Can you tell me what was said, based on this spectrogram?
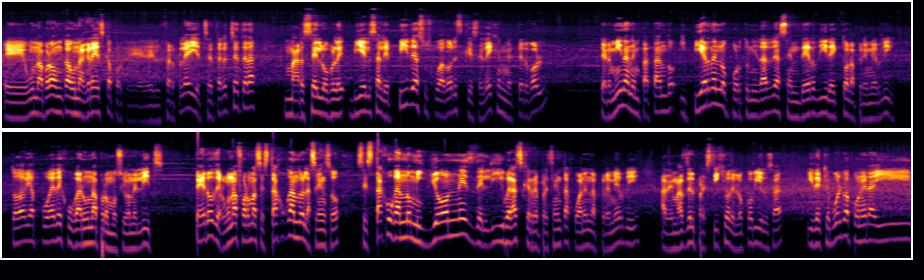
eh, una bronca, una gresca, porque el fair play, etcétera, etcétera. Marcelo Bielsa le pide a sus jugadores que se dejen meter gol, terminan empatando y pierden la oportunidad de ascender directo a la Premier League. Todavía puede jugar una promoción el Leeds. Pero de alguna forma se está jugando el ascenso, se está jugando millones de libras que representa jugar en la Premier League, además del prestigio de Loco Bielsa, y de que vuelva a poner ahí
